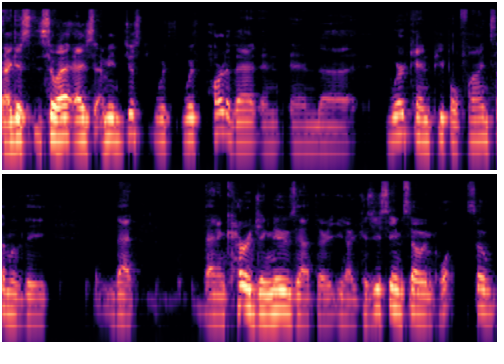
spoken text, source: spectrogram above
i guess so as i mean just with with part of that and and uh where can people find some of the that that encouraging news out there? You know because you seem so impl- so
